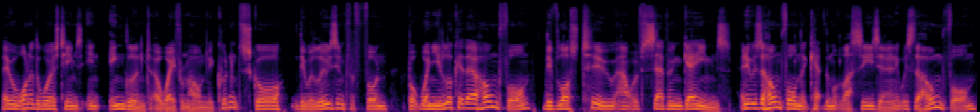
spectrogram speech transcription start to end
they were one of the worst teams in England away from home. They couldn't score, they were losing for fun. But when you look at their home form, they've lost two out of seven games. And it was the home form that kept them up last season. And it was the home form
